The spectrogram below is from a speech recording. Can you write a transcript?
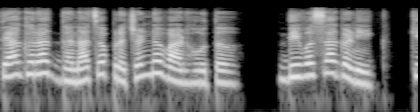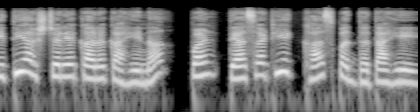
त्या घरात धनाचं प्रचंड वाढ होतं. दिवसागणिक किती आश्चर्यकारक आहे ना? पण त्यासाठी एक खास पद्धत आहे.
